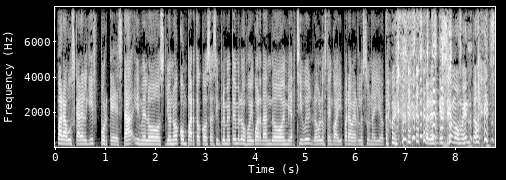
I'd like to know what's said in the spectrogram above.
para buscar el GIF porque está y me los, yo no comparto cosas, simplemente me los voy guardando en mi archivo y luego los tengo ahí para verlos una y otra vez. Pero es que ese momento es...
